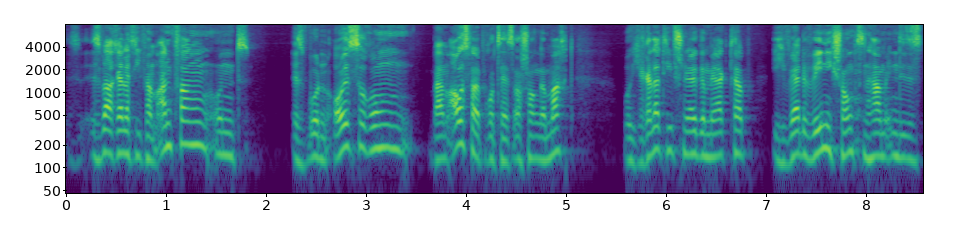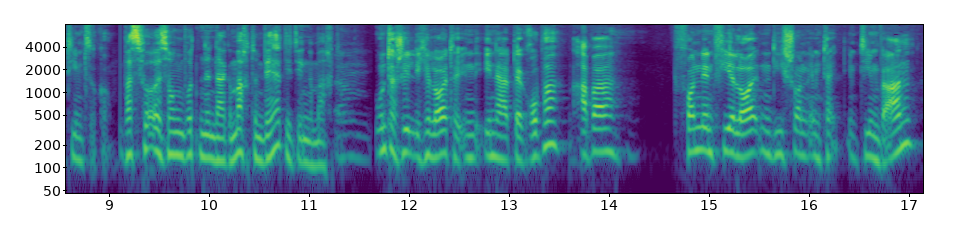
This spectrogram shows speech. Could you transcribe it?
es, es war relativ am Anfang und es wurden Äußerungen beim Auswahlprozess auch schon gemacht, wo ich relativ schnell gemerkt habe, ich werde wenig Chancen haben, in dieses Team zu kommen. Was für Äußerungen wurden denn da gemacht und wer hat die denn gemacht? Ähm, unterschiedliche Leute in, innerhalb der Gruppe, aber von den vier Leuten, die schon im, im Team waren,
